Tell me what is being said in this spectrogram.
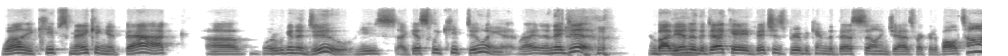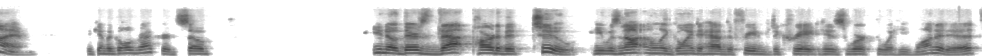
well, he keeps making it back. Uh, what are we going to do? He's, I guess we keep doing it, right?" And they did. and by the yeah. end of the decade, Bitches Brew became the best-selling jazz record of all time. Became a gold record. So you know, there's that part of it too. He was not only going to have the freedom to create his work the way he wanted it,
